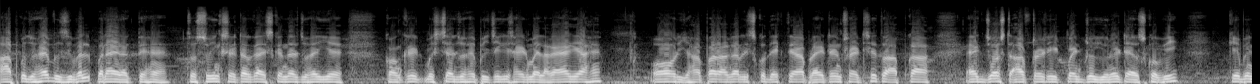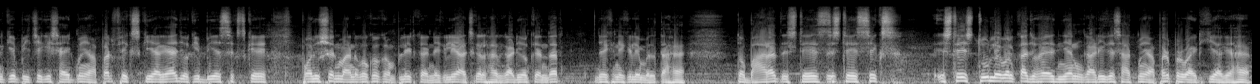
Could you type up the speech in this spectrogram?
आपको जो है विजिबल बनाए रखते हैं। तो स्विंग सेटर का इसके अंदर जो है ये कंक्रीट मिक्सचर जो है पीछे की साइड में लगाया गया है। और यहाँ पर अगर इसको देखते हैं आप राइट हैंड साइड से तो आपका एग्जॉस्ट आफ्टर ट्रीटमेंट जो यूनिट है उसको भी केबिन के पीछे की साइड में यहाँ पर फिक्स किया गया है, जो कि बी के पॉल्यूशन मानकों को कंप्लीट करने के लिए आजकल हर गाड़ियों के अंदर देखने के लिए मिलता है। तो Bharat stage stage six stage two level का जो है इंजन गाड़ी के साथ में यहाँ पर प्रोवाइड किया गया है।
